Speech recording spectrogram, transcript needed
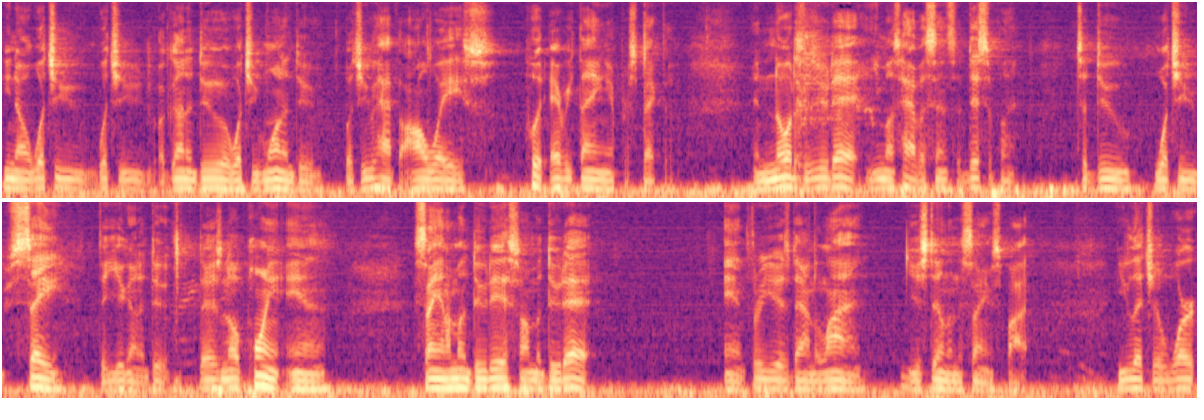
you know, what you what you are gonna do or what you want to do, but you have to always put everything in perspective. And in order to do that, you must have a sense of discipline to do what you say that you're gonna do. There's no point in saying I'm gonna do this I'm gonna do that and three years down the line, you're still in the same spot. You let your work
